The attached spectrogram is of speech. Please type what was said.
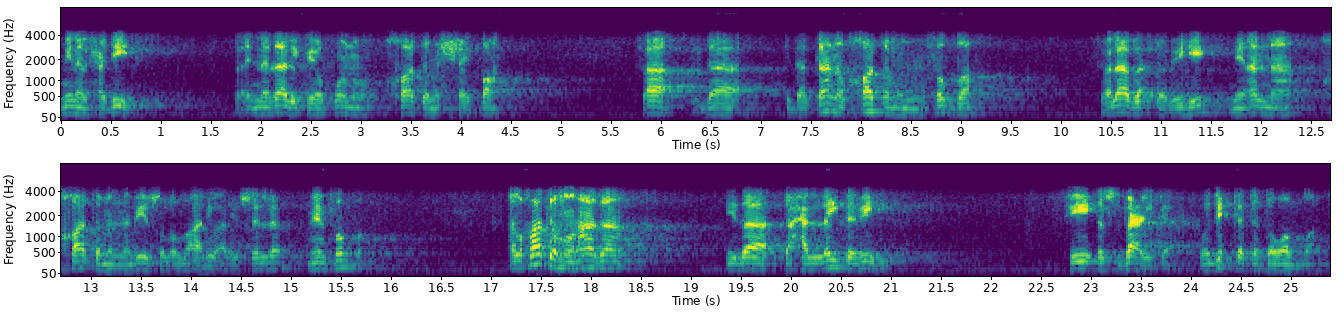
من الحديد فإن ذلك يكون خاتم الشيطان. فإذا إذا كان الخاتم من فضة فلا بأس به لأن خاتم النبي صلى الله عليه وآله وسلم من فضة. الخاتم هذا إذا تحليت به في إصبعك وجئت تتوضأ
